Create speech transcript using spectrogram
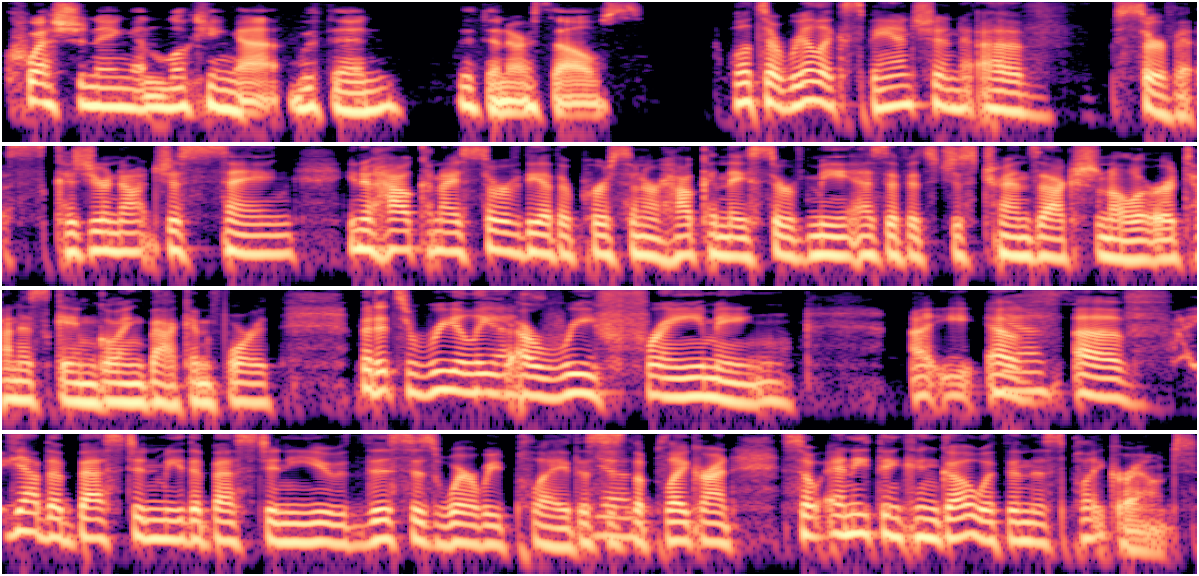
questioning and looking at within within ourselves. Well, it's a real expansion of service because you're not just saying, you know, how can I serve the other person or how can they serve me as if it's just transactional or a tennis game going back and forth. But it's really yes. a reframing. Uh, of yes. of yeah the best in me the best in you this is where we play this yes. is the playground so anything can go within this playground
